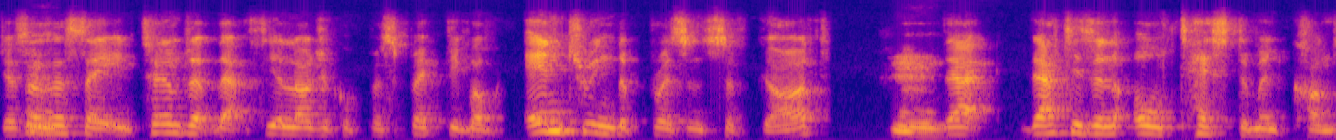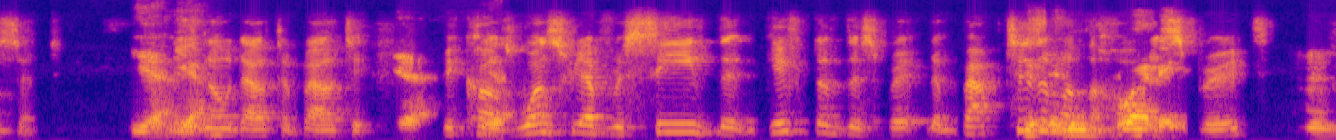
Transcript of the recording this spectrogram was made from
Just mm. as I say, in terms of that theological perspective of entering the presence of God, mm. that that is an Old Testament concept. Yeah. There's yeah. no doubt about it. Yeah. Because yeah. once we have received the gift of the Spirit, the baptism of the Holy Spirit, mm.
